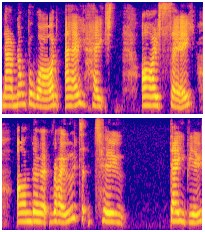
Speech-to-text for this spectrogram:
now number one AHIC on the road to debut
